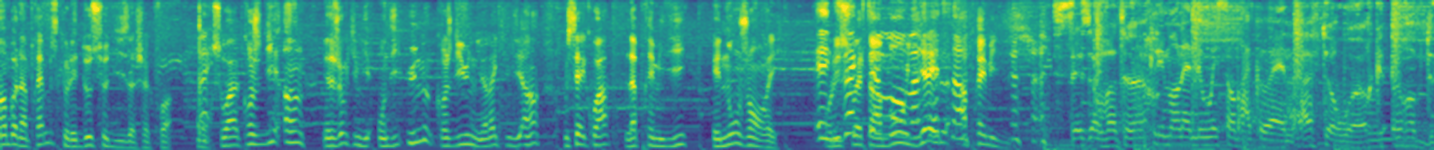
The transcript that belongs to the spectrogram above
un bon après-midi parce que les deux se disent à chaque fois. On Ouais. reçoit. Quand je dis un, il y a des gens qui me disent on dit une. Quand je dis une, il y en a qui me disent un. Vous savez quoi? L'après-midi est non genré. On lui souhaite un Exactement, bon Yale après-midi. 16h20h, Clément Lanoux et Sandra Cohen. After Work Europe 2.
